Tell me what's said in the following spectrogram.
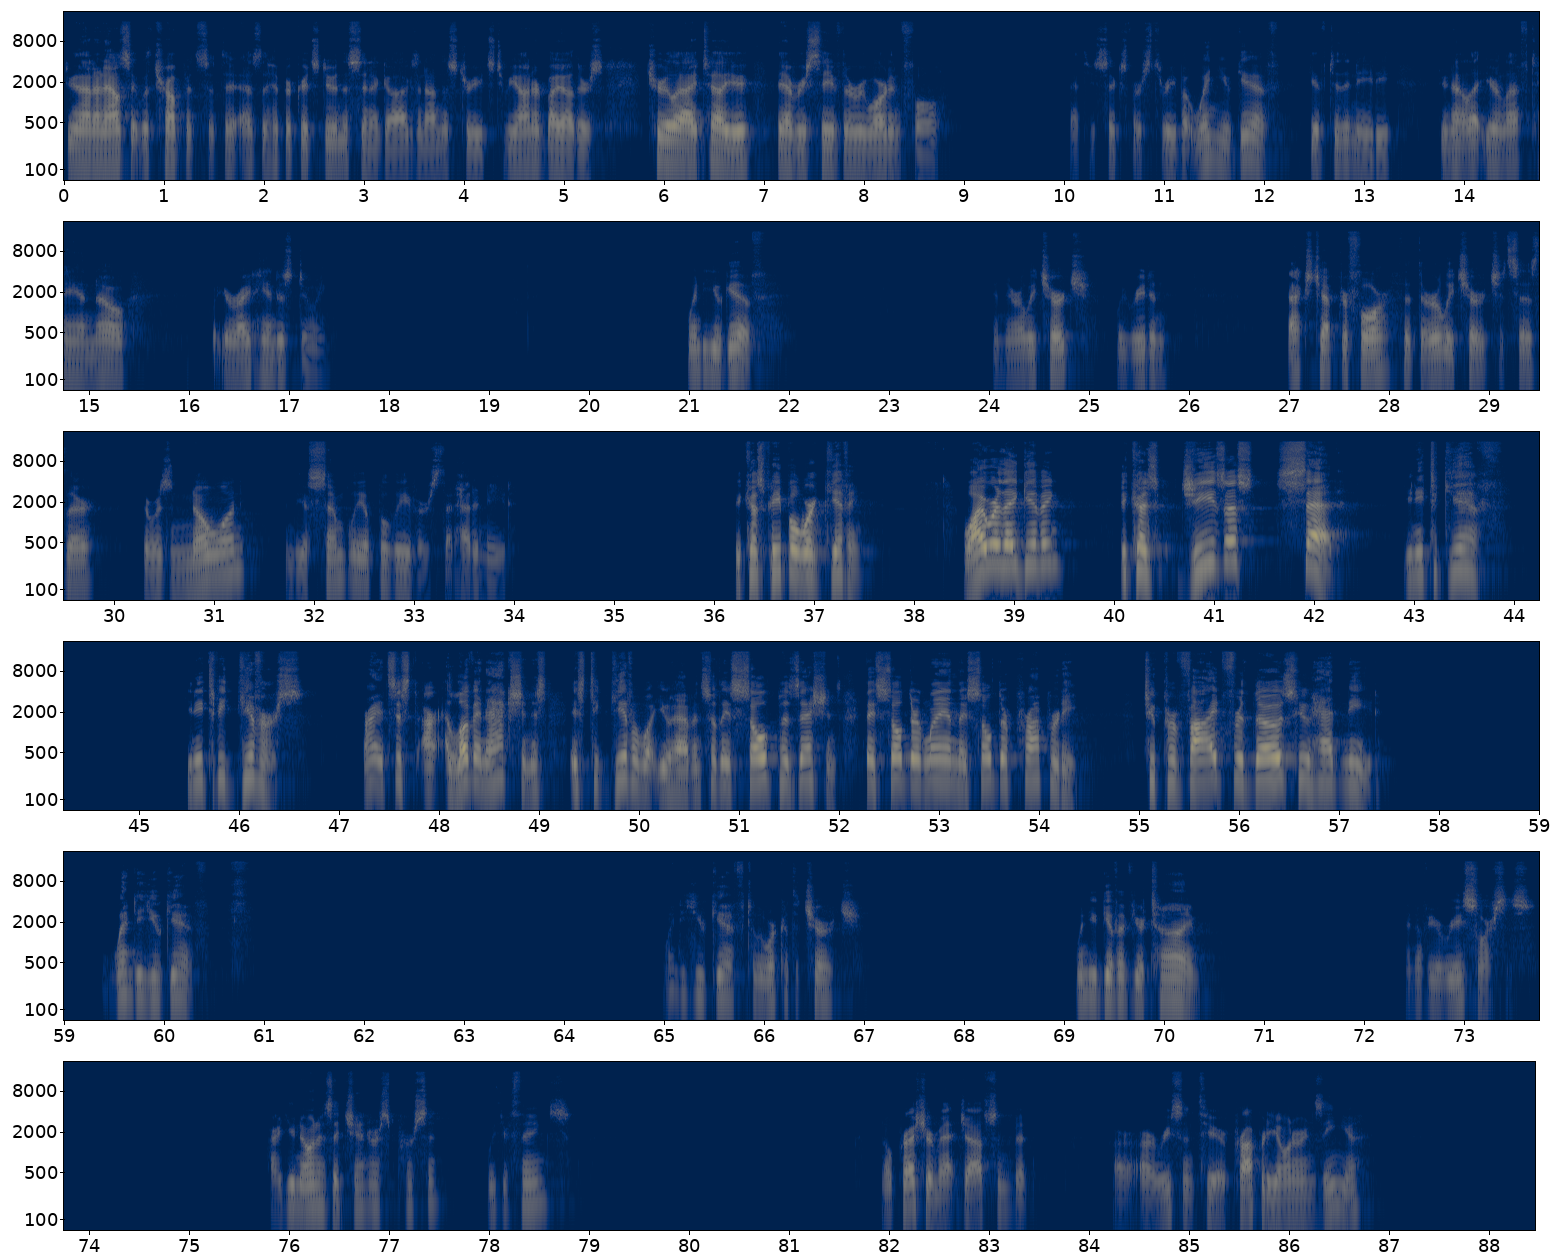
do not announce it with trumpets as the hypocrites do in the synagogues and on the streets to be honored by others. Truly I tell you, they have received their reward in full. Matthew 6, verse 3. But when you give, give to the needy do not let your left hand know what your right hand is doing. When do you give? In the early church, we read in Acts chapter 4 that the early church, it says there, there was no one in the assembly of believers that had a need. Because people were giving. Why were they giving? Because Jesus said, you need to give. You need to be givers. Right? It's just our love in action is, is to give of what you have. And so they sold possessions, they sold their land, they sold their property to provide for those who had need. When do you give? When do you give to the work of the church? When do you give of your time and of your resources? Are you known as a generous person with your things? No pressure, Matt Jobson, but our, our recent here property owner in Xenia,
